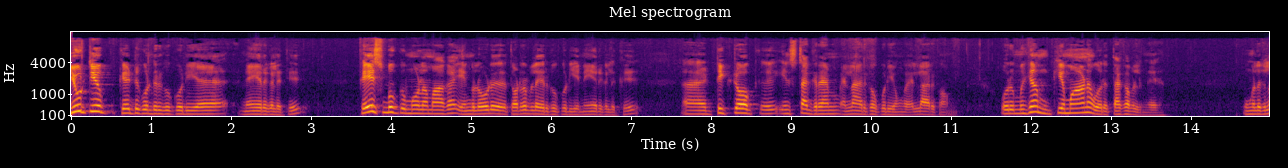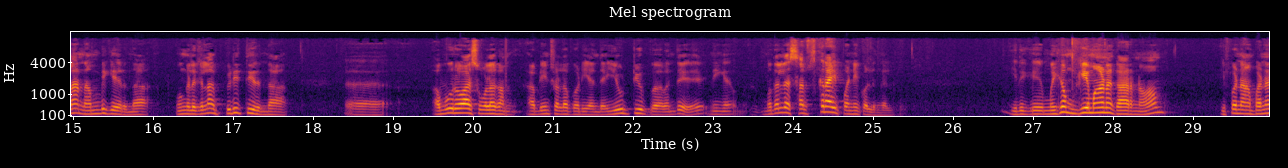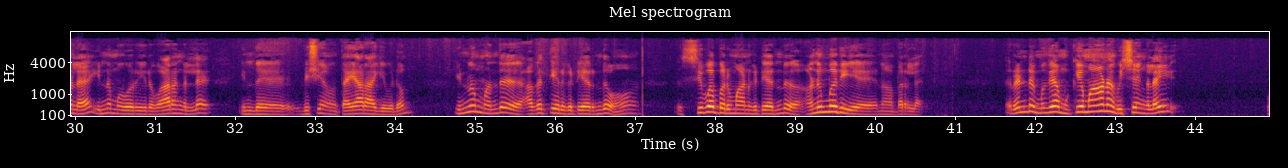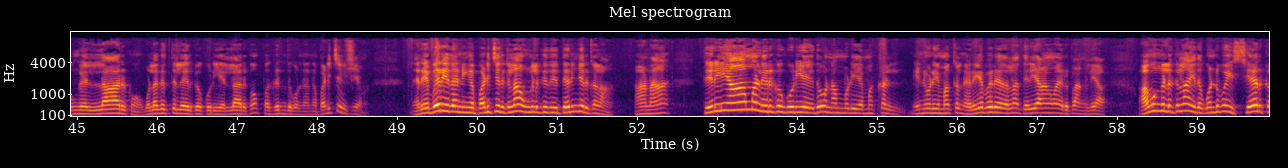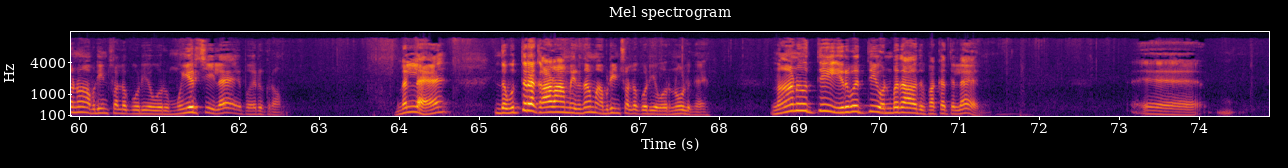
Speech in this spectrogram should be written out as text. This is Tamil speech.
யூடியூப் கேட்டுக்கொண்டிருக்கக்கூடிய நேயர்களுக்கு ஃபேஸ்புக் மூலமாக எங்களோடு தொடர்பில் இருக்கக்கூடிய நேயர்களுக்கு டிக்டாக்கு டிக்டாக் இன்ஸ்டாகிராம் எல்லாம் இருக்கக்கூடியவங்க எல்லாருக்கும் ஒரு மிக முக்கியமான ஒரு தகவலுங்க. உங்களுக்கெல்லாம் நம்பிக்கை இருந்தால் உங்களுக்கெல்லாம் பிடித்து இருந்தால் அபூர்வாஸ் உலகம் அப்படின்னு சொல்லக்கூடிய அந்த யூடியூப்பை வந்து நீங்கள் முதல்ல சப்ஸ்கிரைப் பண்ணிக்கொள்ளுங்கள். இதுக்கு மிக முக்கியமான காரணம் இப்போ நான் பண்ணலை. இன்னும் ஒரு இரு வாரங்களில் இந்த விஷயம் தயாராகிவிடும். இன்னும் வந்து அகத்தியர்கிட்டே இருந்தும் சிவபெருமான்கிட்டே இருந்து அனுமதியை நான் பெறலை. ரெண்டு மிக முக்கியமான விஷயங்களை உங்கள் எல்லாருக்கும் உலகத்தில் இருக்கக்கூடிய எல்லாருக்கும் பகிர்ந்து கொண்டேன். நான் படித்த விஷயம். நிறைய பேர் இதை நீங்கள் படிச்சிருக்கலாம் உங்களுக்கு இது தெரிஞ்சிருக்கலாம். ஆனால் தெரியாமல் இருக்கக்கூடிய ஏதோ நம்முடைய மக்கள் என்னுடைய மக்கள் நிறைய பேர் இதெல்லாம் தெரியாமல் இருப்பாங்க இல்லையா? அவங்களுக்கெல்லாம் இதை கொண்டு போய் சேர்க்கணும் அப்படின்னு சொல்லக்கூடிய ஒரு முயற்சியில் இப்போ இருக்கிறோம். முதல்ல இந்த உத்தர காலாமிர்தம் அப்படின்னு சொல்லக்கூடிய ஒரு நூலுங்க. நானூற்றி இருபத்தி ஒன்பதாவது பக்கத்தில்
